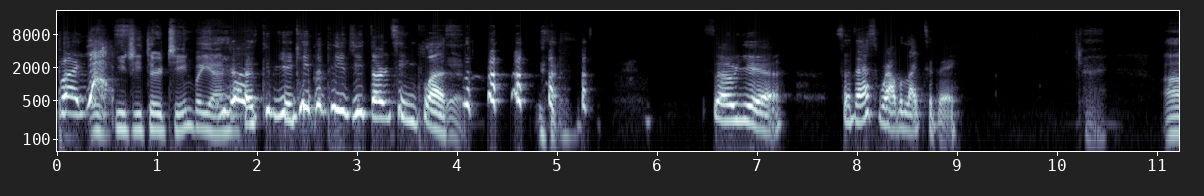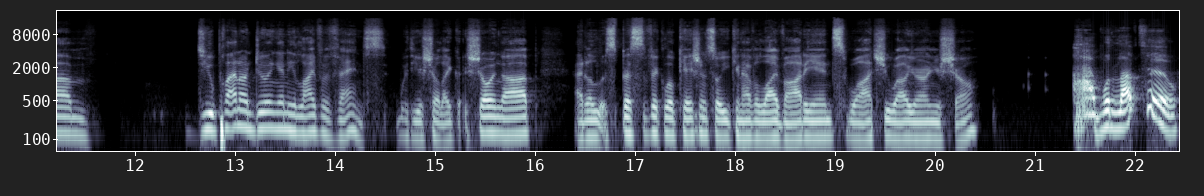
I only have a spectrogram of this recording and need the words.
but yes, PG thirteen. But yeah, yes, keep, yeah, keep it PG thirteen plus. Yeah. Yeah. so yeah, so that's where I would like to be. Okay. Um, do you plan on doing any live events with your show, like showing up at a specific location so you can have a live audience watch you while you're on your show? I would love to.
